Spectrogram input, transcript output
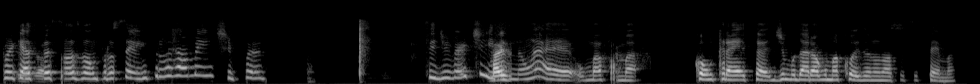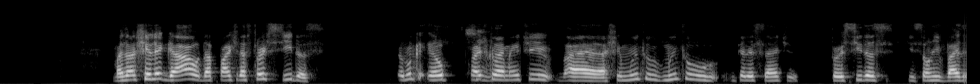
Porque as Exato. pessoas vão para o centro realmente para se divertir. Mas- Isso não é uma forma concreta de mudar alguma coisa no nosso sistema. mas eu achei legal da parte das torcidas. Eu, nunca, eu particularmente é, achei muito, muito interessante torcidas que são rivais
